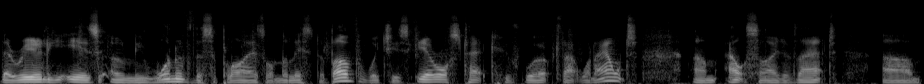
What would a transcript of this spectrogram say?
there really is only one of the suppliers on the list above, which is ErosTek, who've worked that one out. Um, outside of that, um,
